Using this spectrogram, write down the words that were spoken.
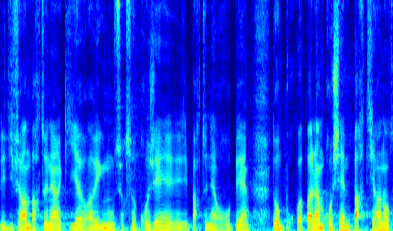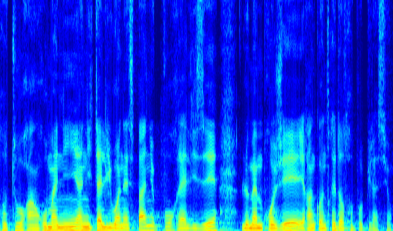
les différents partenaires qui œuvrent avec nous sur ce projet, les partenaires européens. Donc pourquoi pas l'an prochain partir à notre tour en Roumanie, en Italie ou en Espagne pour réaliser le même projet et rencontrer d'autres populations.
